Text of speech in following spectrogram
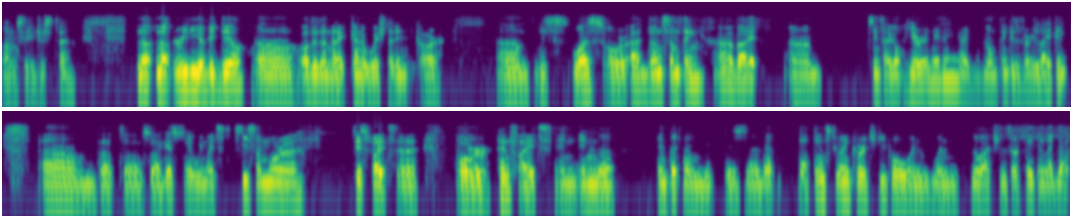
honestly, just. Uh, not not really a big deal. Uh, other than I kind of wish that IndyCar um, is was or had done something uh, about it. Um, since I don't hear anything, I don't think it's very likely. Um, but uh, so I guess uh, we might see some more uh, fist fights uh, or hand fights in in the in lane because that that tends to encourage people when when no actions are taken like that.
